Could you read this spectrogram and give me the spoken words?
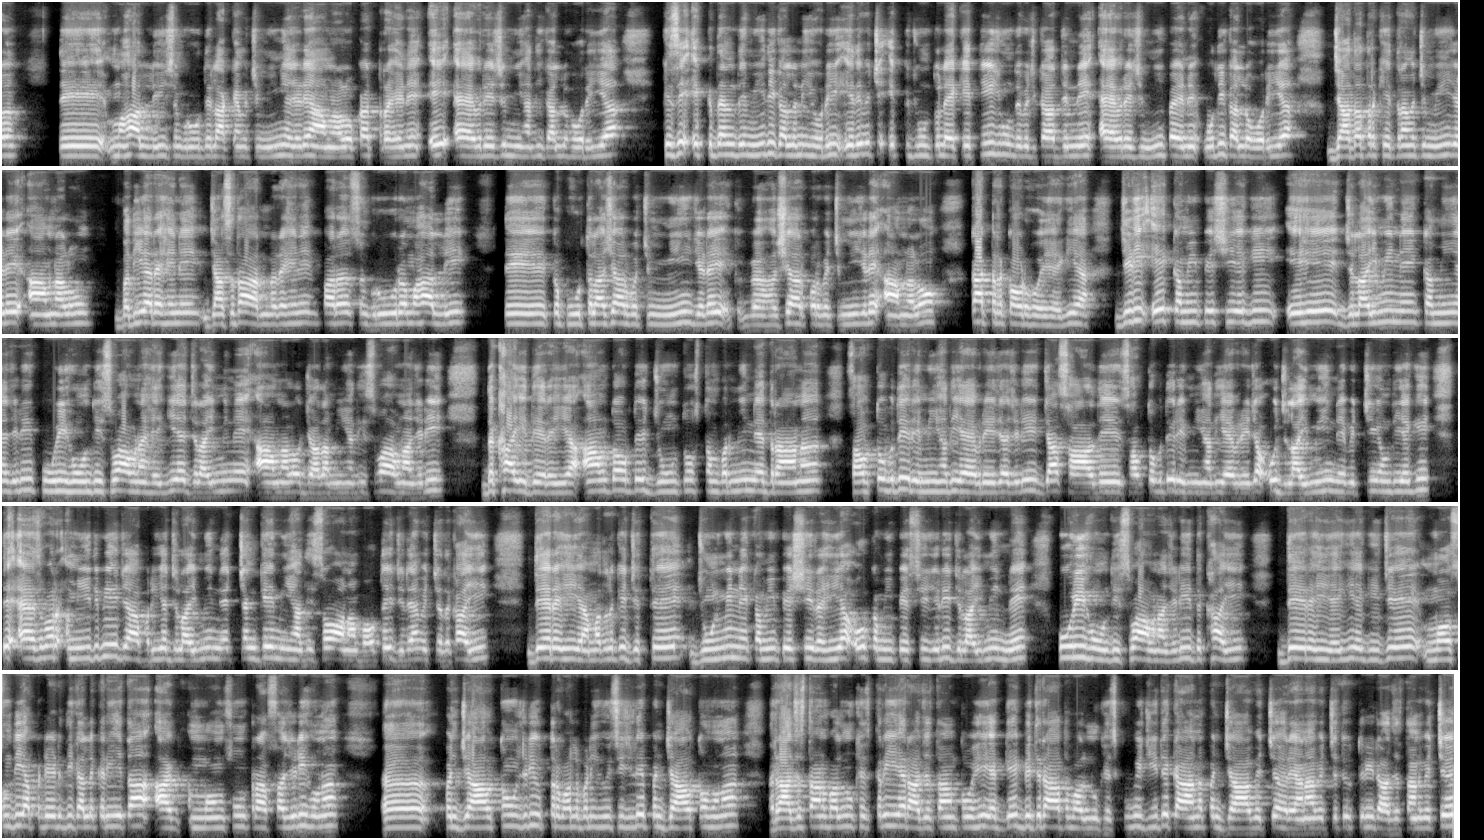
ਤੇ ਮੋਹਾਲੀ, ਸੰਗਰੂਰ ਦੇ ਇਲਾਕਿਆਂ ਵਿੱਚ ਮੀਂਹ ਆ, ਜਿਹੜੇ ਆਮ ਨਾਲੋਂ ਘੱਟ ਰਹੇ ਨੇ। ਇਹ ਐਵਰੇਜ ਮੀਂਹਾਂ ਦੀ ਗੱਲ ਹੋ ਰਹੀ ਆ। ਕਿਸੇ ਇੱਕ ਦਿਨ ਦੇ ਮੀਂਹ ਦੀ ਗੱਲ ਨਹੀਂ ਹੋ ਰਹੀ। ਇਹਦੇ ਵਿੱਚ 1 ਜੂਨ ਤੋਂ ਲੈ ਕੇ 30 ਜੂਨ ਦੇ ਵਿਚਕਾਰ ਜਿੰਨੇ ਐਵਰੇਜ ਮੀਂਹ ਪਏ ਨੇ, ਉਹਦੀ ਗੱਲ ਹੋ ਰਹੀ ਆ। ਜ਼ਿਆਦਾਤਰ ਖੇਤਰਾਂ ਵਿੱਚ ਮੀਂਹ ਜਿਹੜੇ ਆਮ ਨਾਲੋਂ ਵਧੀਆ ਰਹੇ ਨੇ ਜਾਂ ਸਧਾਰਨ ਰਹੇ ਨੇ। ਪਰ ਸੰਗਰੂਰ, ਮੋਹਾਲੀ ਤੇ ਕਪੂਰਥਲਾ ਹੁਸ਼ਿਆਰਪੁਰ ਵਿੱਚ ਮੀਂਹ ਜਿਹੜੇ ਅਹ ਹੁਸ਼ਿਆਰਪੁਰ ਵਿੱਚ ਮੀਂਹ ਜਿਹੜੇ ਆਮ ਨਾਲੋਂ ਘੱਟ ਰਿਕਾਰਡ ਹੋਏ ਹੈਗੇ ਆ। ਜਿਹੜੀ ਇਹ ਕਮੀ ਪੇਸ਼ੀ ਹੈਗੀ, ਇਹ ਜੁਲਾਈ ਮਹੀਨੇ ਕਮੀ ਆ ਜਿਹੜੀ ਪੂਰੀ ਹੋਣ ਦੀ ਸੰਭਾਵਨਾ ਹੈਗੀ ਆ। ਜੁਲਾਈ ਮਹੀਨੇ ਆਮ ਨਾਲੋਂ ਜ਼ਿਆਦਾ ਮੀਂਹਾਂ ਦੀ ਸੰਭਾਵਨਾ ਜਿਹੜੀ ਦਿਖਾਈ ਦੇ ਰਹੀ ਆ। ਆਮ ਤੌਰ ਤੇ ਜੂਨ ਤੋਂ ਸਤੰਬਰ ਮਹੀਨੇ ਦੌਰਾਨ ਸਭ ਤੋਂ ਵਧੇਰੇ ਮੀਂਹਾਂ ਦੀ ਐਵਰੇਜ ਆ ਜਿਹੜੀ, ਜਾਂ ਸਾਲ ਦੇ ਸਭ ਤੋਂ ਵਧੇਰੇ ਮੀਂਹਾਂ ਦੀ ਐਵਰੇਜ ਆ, ਉਹ ਜੁਲਾਈ ਮਹੀਨੇ ਵਿੱਚ ਹੀ ਆਉਂਦੀ ਹੈਗੀ। ਤੇ ਇਸ ਵਾਰ ਉਮੀਦ ਵੀ ਇਹ ਜਾਪ ਰਹੀ ਹੈ ਜੁਲਾਈ ਮਹੀਨੇ ਚੰਗੇ ਮੀਂਹਾਂ ਦੀ ਸੰਭਾਵਨਾ ਬਹੁਤੇ ਜ਼ਿਲ੍ਹਿਆਂ ਵਿੱਚ ਦਿਖਾਈ ਦੇ ਰਹੀ ਆ। ਮਤਲਬ ਕਿ ਜਿੱਥੇ ਜੂਨ ਮਹੀਨੇ ਕਮੀ ਪੇਸ਼ੀ ਰਹੀ ਆ, ਉਹ ਕਮੀ ਪੇਸ਼ੀ ਜਿਹੜੀ ਜੁਲਾਈ ਮਹੀਨੇ ਪੂਰੀ ਹੋਣ ਦੀ ਸੰਭਾਵਨਾ ਜਿਹੜੀ ਦਿਖਾਈ ਦੇ ਰਹੀ ਹੈਗੀ ਹੈਗੀ। ਜੇ ਮੌਸਮ ਦੀ ਅਪਡੇਟ ਦੀ ਗੱਲ ਕਰੀਏ ਤਾਂ ਮੌਨਸੂਨ ਟਰਾਫਾ ਜਿਹੜੀ ਹੁਣ ਪੰਜਾਬ ਤੋਂ ਜਿਹੜੀ ਉੱਤਰ ਵੱਲ ਬਣੀ ਹੋਈ ਸੀ, ਜਿਹੜੇ ਪੰਜਾਬ ਤੋਂ ਹੁਣ ਰਾਜਸਥਾਨ ਵੱਲ ਨੂੰ ਖਿਸਕ ਰਹੀ ਹੈ, ਰਾਜਸਥਾਨ ਤੋਂ ਇਹ ਅੱਗੇ ਗੁਜਰਾਤ ਵੱਲ ਨੂੰ ਖਿਸਕੂਗੀ ਜਿਹਦੇ ਕਾਰਨ ਪੰਜਾਬ ਵਿੱਚ, ਹਰਿਆਣਾ ਵਿੱਚ ਤੇ ਉੱਤਰੀ ਰਾਜਸਥਾਨ ਵਿੱਚ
